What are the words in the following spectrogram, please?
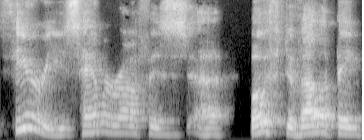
theories, Hameroff is uh, both developing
